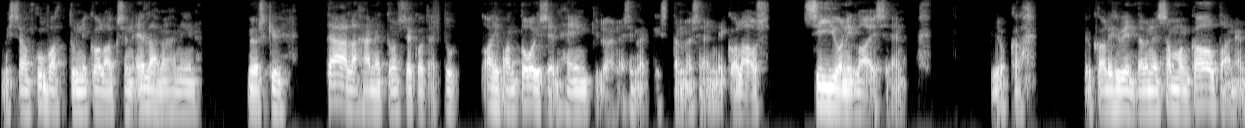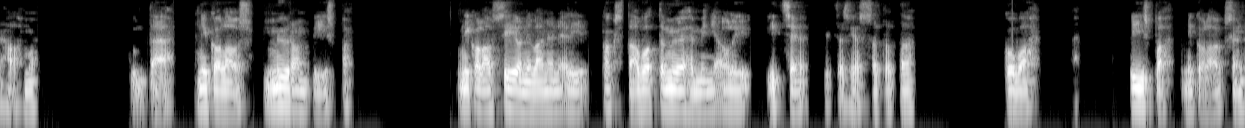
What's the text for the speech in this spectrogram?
missä on kuvattu Nikolauksen elämää, niin myöskin täällä hänet on sekoitettu aivan toisen henkilöön, esimerkiksi tämmöiseen Nikolaus Sionilaiseen, joka joka oli hyvin tämmöinen samankaltainen hahmo kuin tämä Nikolaus Myyran piispa. Nikolaus Sionilainen eli 200 vuotta myöhemmin ja oli itse itse asiassa tota, kova piispa Nikolauksen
